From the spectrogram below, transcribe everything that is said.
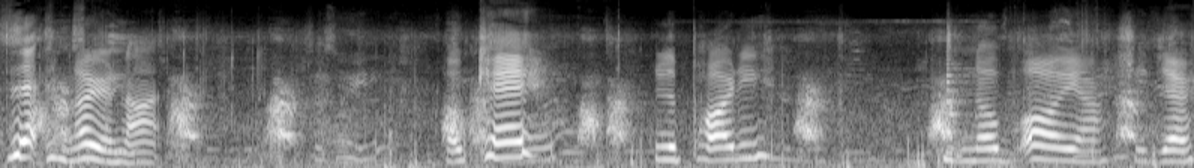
Six. No, you're not. Okay. To the party. No. Oh yeah, she's there.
